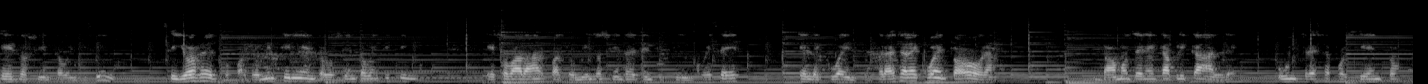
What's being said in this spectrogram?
es 225. Si yo reto 4.500, 225, eso va a dar 4.275. Ese es el descuento. Pero ese descuento ahora vamos a tener que aplicarle un 13%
